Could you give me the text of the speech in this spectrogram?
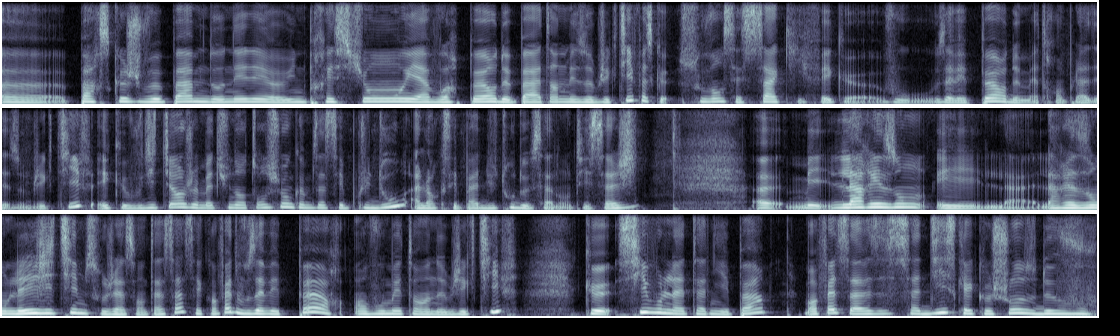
euh, parce que je veux pas me donner euh, une pression et avoir peur de pas atteindre mes objectifs, parce que souvent c'est ça qui fait que vous, avez peur de mettre en place des objectifs et que vous dites tiens je vais mettre une intention comme ça c'est plus doux, alors que c'est pas du tout de ça dont il s'agit. Euh, mais la raison et la, raison légitime sous-jacente à ça, c'est qu'en fait vous avez peur en vous mettant un objectif que si vous ne l'atteignez pas, ben, en fait ça, ça dise quelque chose de vous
